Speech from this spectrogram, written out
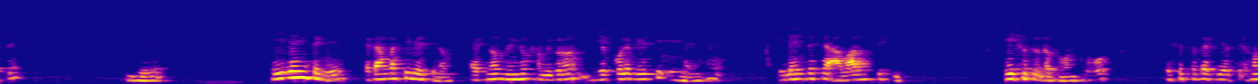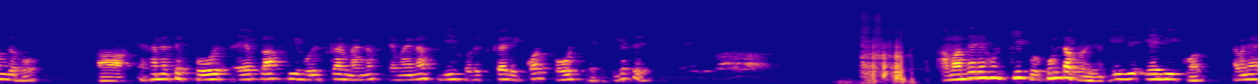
আছে? যে, এই লাইন থেকে, এটা আমরা কি পেয়েছিলাম? এক নং, দুই নং সমীকরণ বিয়োগ করে পেয়েছি এই লাইন হ্যাঁ? এই লাইন থেকে আবার হচ্ছে কি? এই সূত্রটা প্রমাণ করব। এই সূত্রটা কি আছে? এখন দেখো এখানে আছে four A plus B whole square minus A minus B whole square equal four A ঠিক আছে? আমাদের এখন কি, কোনটা প্রয়োজন? এই যে এ বি ইকুয়াল তার মানে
